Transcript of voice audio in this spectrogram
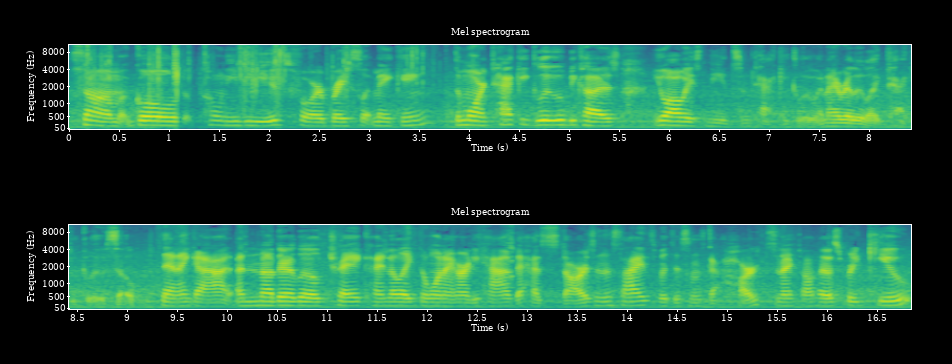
Some gold pony beads for bracelet making. The more tacky glue because you always need some tacky glue and I really like tacky glue. So then I got another little tray kind of like the one I already have that has stars in the sides but this one's got hearts and I thought that was pretty cute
